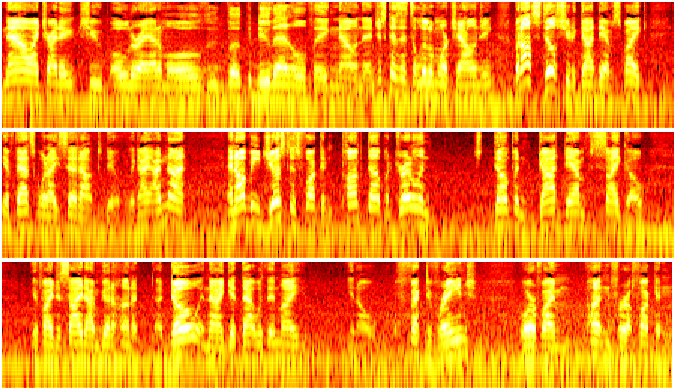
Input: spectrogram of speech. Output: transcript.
now I try to shoot older animals, do that whole thing now and then, just because it's a little more challenging. But I'll still shoot a goddamn spike if that's what I set out to do. Like, I, I'm not. And I'll be just as fucking pumped up, adrenaline dumping goddamn psycho if I decide I'm to hunt a, a doe and I get that within my, you know, effective range, or if I'm hunting for a fucking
